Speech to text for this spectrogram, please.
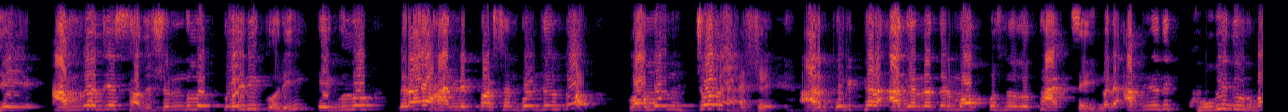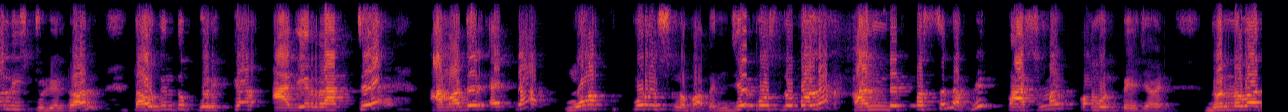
যে, আমরা যে সাজেশনগুলো তৈরি করি, এগুলো প্রায় হান্ড্রেড পার্সেন্ট পর্যন্ত কমন চলে আসে। আর পরীক্ষার আগের রাতের মক প্রশ্ন তো থাকছেই। মানে আপনি যদি খুবই দুর্বল স্টুডেন্ট হন, তাও কিন্তু পরীক্ষার আগের রাত্রে আমাদের একটা মক প্রশ্ন পাবেন। যে প্রশ্ন করলে হান্ড্রেড পার্সেন্ট আপনি পাঁচ মার্ক কমন পেয়ে যাবেন। ধন্যবাদ,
